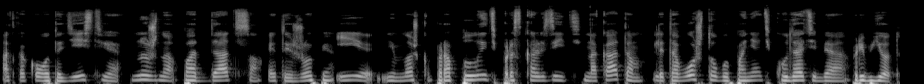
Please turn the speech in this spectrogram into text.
от какого-то действия, нужно поддаться этой жопе и немножко проплыть, проскользить накатом для того, чтобы понять, куда тебя прибьет,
